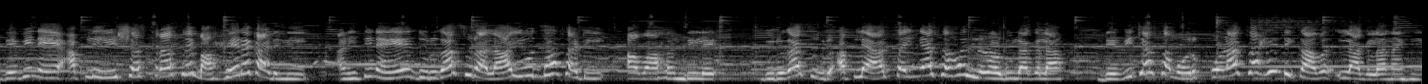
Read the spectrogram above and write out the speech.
देवीने आपली शस्त्रास्त्रे बाहेर काढली आणि तिने दुर्गासुराला युद्धासाठी आवाहन दिले. दुर्गासूर आपल्या सैन्यासह लढू लागला. देवीच्या समोर कोणाचाही टिकाव लागला नाही.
